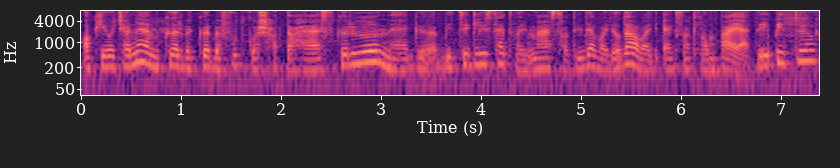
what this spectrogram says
aki, hogyha nem körbe-körbe futkoshat a ház körül, meg biciklizhet, vagy mászhat ide vagy oda, vagy exatlon pályát építünk,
